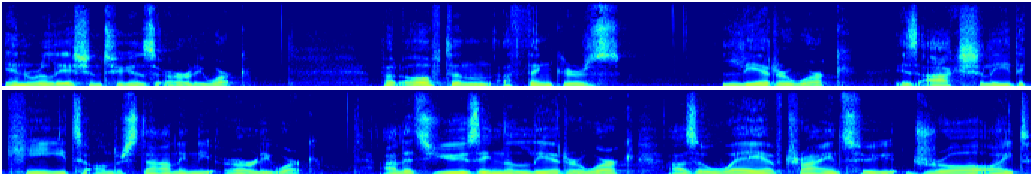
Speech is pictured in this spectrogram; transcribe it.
in relation to his early work. But often, a thinker's later work is actually the key to understanding the early work and it's using the later work as a way of trying to draw out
